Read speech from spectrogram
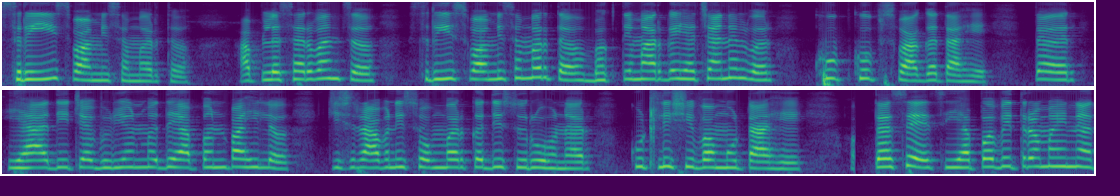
श्री स्वामी समर्थ. आपलं सर्वांचं श्री स्वामी समर्थ भक्तिमार्ग ह्या चॅनलवर खूप खूप स्वागत आहे. तर ह्या आधीच्या व्हिडिओमध्ये आपण पाहिलं की श्रावणी सोमवार कधी सुरू होणार कुठली शिवामूठ आहे? तसेच ह्या पवित्र महिन्यात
